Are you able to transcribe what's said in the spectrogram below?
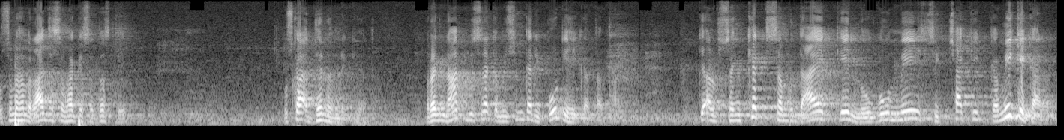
उसमें हम राज्यसभा के सदस्य थे, उसका अध्ययन हमने किया था। रंगनाथ मिश्रा कमीशन का रिपोर्ट यही करता था कि अल्पसंख्यक समुदाय के लोगों में शिक्षा की कमी के कारण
